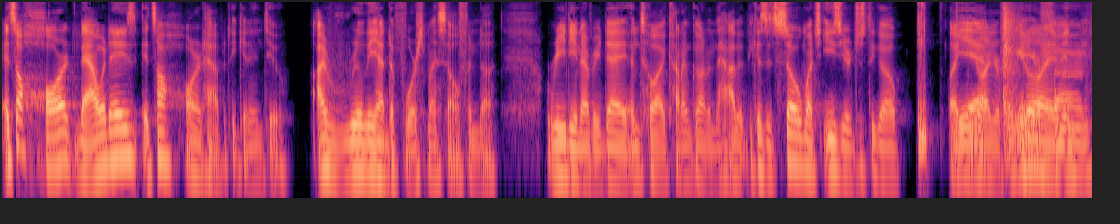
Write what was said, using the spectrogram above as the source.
It's a hard nowadays. It's a hard habit to get into. I really had to force myself into reading every day until I kind of got in the habit because it's so much easier just to go like you're on your phone. You know what I mean?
